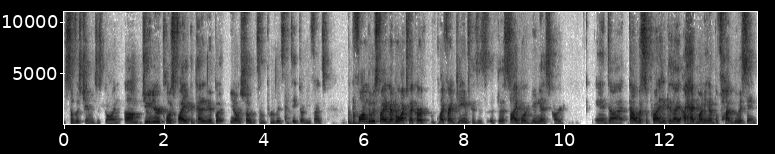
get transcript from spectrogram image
Silva's chin was just gone. Um, junior, close fight, competitive, but you know, showed some improvements in takedown defense. The Bevon Lewis fight, I remember watching that card with my friend James because it's the Cyborg Nunes card. And uh, that was surprising because I, I, had money on Bevon Lewis and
